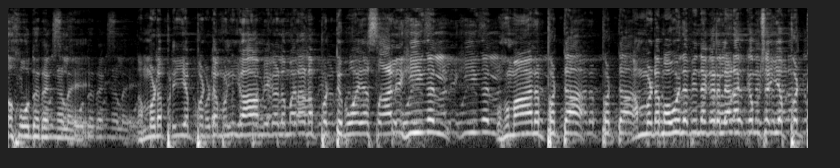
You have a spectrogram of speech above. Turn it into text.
സഹോദരങ്ങളെ നമ്മുടെ പ്രിയപ്പെട്ട മുൻഗാമികൾ മരണപ്പെട്ടു പോയ സാലിഹീങ്ങൾ ബഹുമാനപ്പെട്ട നമ്മുടെ മൗലവി നഗറിൽ അടക്കം ചെയ്യപ്പെട്ട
